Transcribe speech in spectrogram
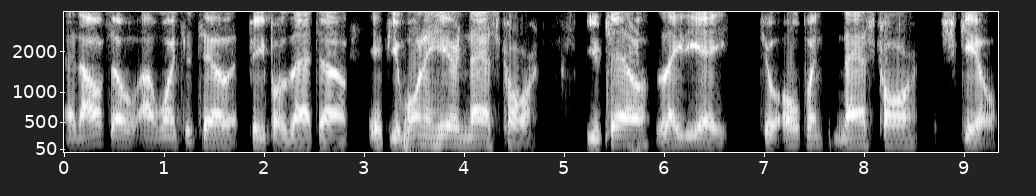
and also, I want to tell people that uh, if you want to hear NASCAR, you tell Lady A to open NASCAR skill.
